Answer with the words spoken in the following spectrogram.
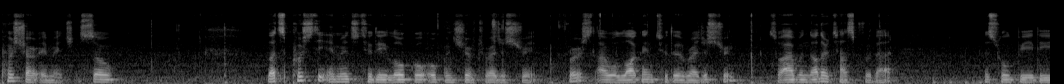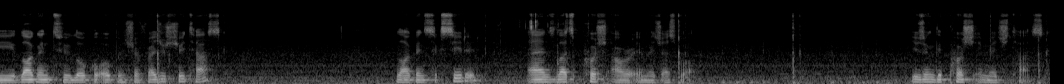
push our image. So let's push the image to the local OpenShift registry. First, I will log into the registry. So I have another task for that. This will be the login to local OpenShift registry task. Login succeeded. And let's push our image as well using the push image task.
